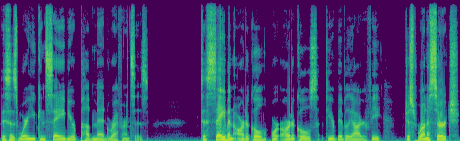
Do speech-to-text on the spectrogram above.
This is where you can save your PubMed references. To save an article or articles to your bibliography, just run a search.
